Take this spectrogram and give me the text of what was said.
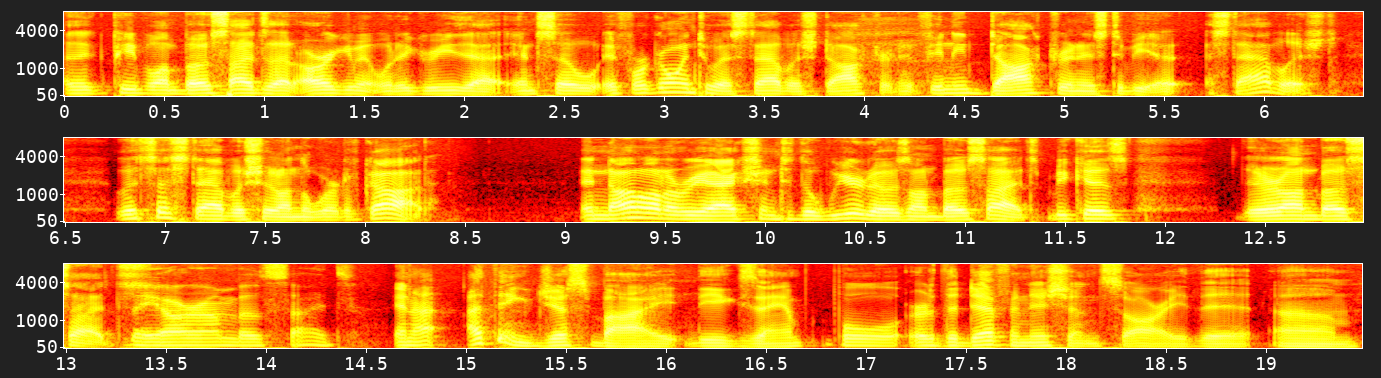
I think people on both sides of that argument would agree that. And so, if we're going to establish doctrine, if any doctrine is to be uh, established, let's establish it on the Word of God, and not on a reaction to the weirdos on both sides, because they're on both sides. They are on both sides. And I, I think just by the example or the definition, sorry, that um,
